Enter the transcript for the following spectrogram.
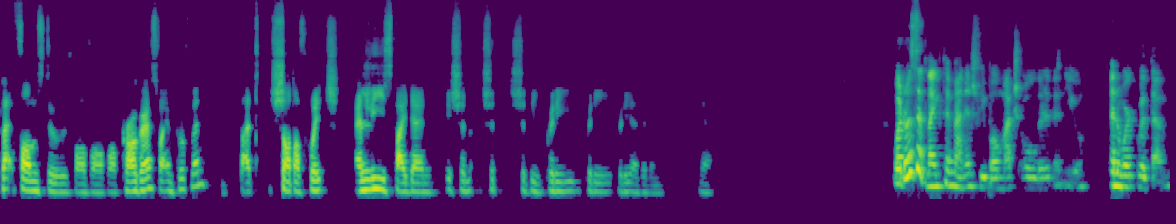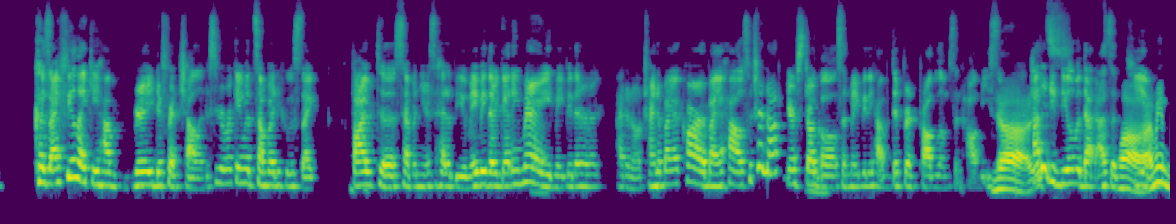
platforms to, for, for, for progress, for improvement. But short of which, at least by then, it should, should, should be pretty, pretty, pretty evident. Yeah. What was it like to manage people much older than you and work with them? Because I feel like you have very different challenges. If you're working with somebody who's like five to seven years ahead of you. Maybe they're getting married. Maybe they're I don't know, trying to buy a car, buy a house, which are not your struggles, and maybe they have different problems and hobbies. Yeah. How did you deal with that as a wow, team? I mean,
